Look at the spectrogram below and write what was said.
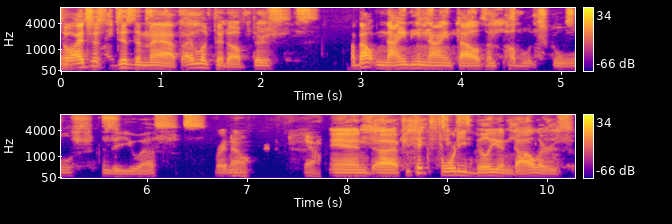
So I just did the math. I looked it up. There's about ninety nine thousand public schools in the U.S. right now. Yeah. And uh, if you take forty billion dollars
